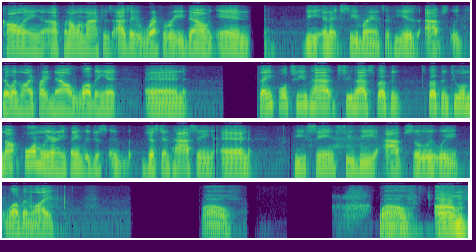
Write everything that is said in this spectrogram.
calling uh, phenomenal matches as a referee down in the NXT brand. So he is absolutely killing life right now, loving it, and thankful to have to have spoken spoken to him not formally or anything, but just uh, just in passing, and he seems to be absolutely loving life. Wow. Wow. Um,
